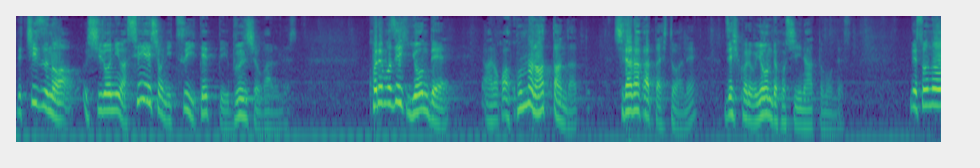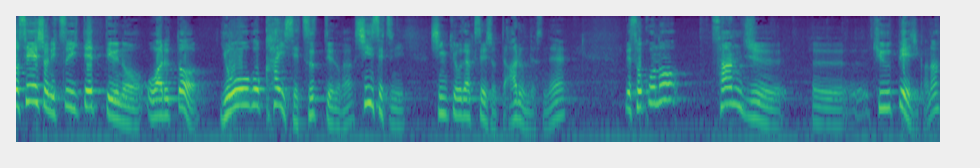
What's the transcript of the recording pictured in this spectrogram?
で地図の後ろには聖書についてっていう文章があるんです。これもぜひ読んであのあこんなのあったんだ。知らなかった人はねぜひこれを読んでほしいなと思うんです。でその聖書についてっていうのを終わると用語解説っていうのが親切に新教大学聖書ってあるんですね。でそこの39ページかな。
